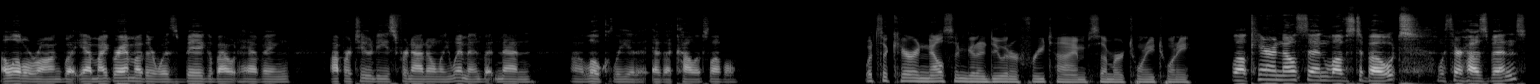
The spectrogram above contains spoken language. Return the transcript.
a little wrong. But yeah, my grandmother was big about having opportunities for not only women but men uh, locally at a, at a college level. What's a Karen Nelson going to do in her free time summer 2020? Well, Karen Nelson loves to boat with her husband.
